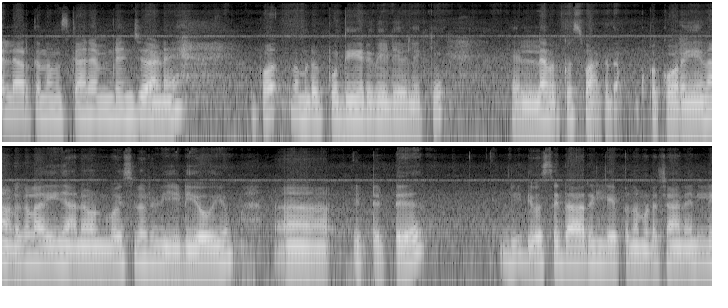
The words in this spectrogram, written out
എല്ലാവർക്കും നമസ്കാരം. രഞ്ജു ആണേ. അപ്പോൾ നമ്മുടെ പുതിയൊരു വീഡിയോയിലേക്ക് എല്ലാവർക്കും സ്വാഗതം. ഇപ്പോൾ കുറേ നാളുകളായി ഞാൻ ഓൺ വോയിസിലൊരു വീഡിയോയും ഇട്ടിട്ട് വീഡിയോസ് ഇടാറില്ലേ ഇപ്പോൾ നമ്മുടെ ചാനലിൽ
